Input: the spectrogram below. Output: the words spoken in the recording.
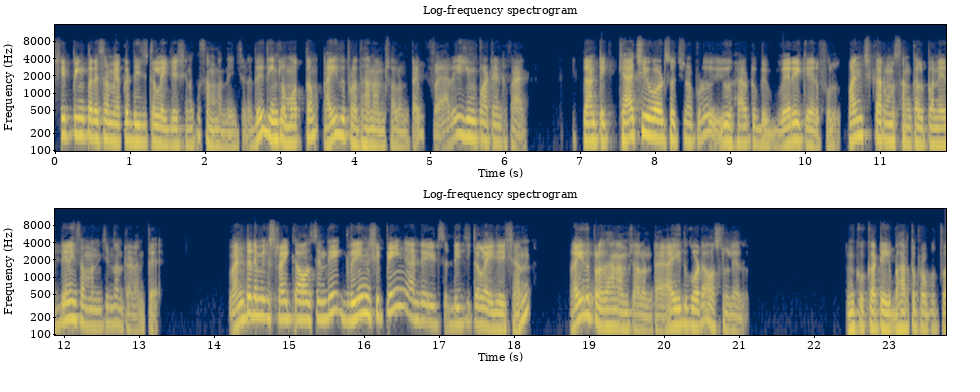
షిప్పింగ్ పరిశ్రమ యొక్క డిజిటలైజేషన్కి సంబంధించినది. దీంట్లో మొత్తం ఐదు ప్రధాన అంశాలు ఉంటాయి. వెరీ ఇంపార్టెంట్ ఫ్యాక్ట్ ఇట్లాంటి క్యాచీ వర్డ్స్ వచ్చినప్పుడు you have to be very careful Panchakarma Sankalpa అనేది దేనికి సంబంధించింది అంటాడు అంతే. వెంటనే మీకు స్ట్రైక్ కావాల్సింది green shipping and it's digitalization ఐదు ప్రధాన అంశాలు ఉంటాయి. ఐదు కూడా అవసరం లేదు. ఇంకొకటి భారత ప్రభుత్వ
